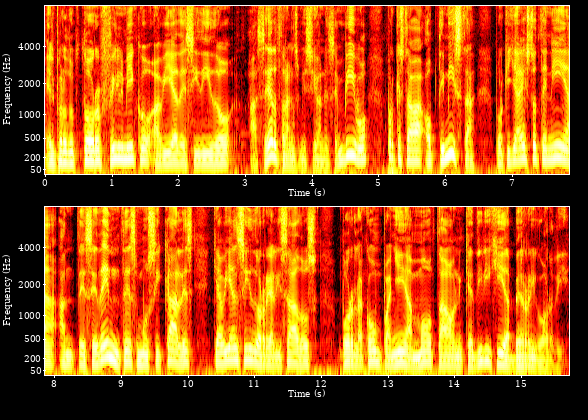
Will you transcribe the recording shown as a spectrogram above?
El productor fílmico había decidido hacer transmisiones en vivo porque estaba optimista, porque ya esto tenía antecedentes musicales que habían sido realizados por la compañía Motown que dirigía Berry Gordy.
